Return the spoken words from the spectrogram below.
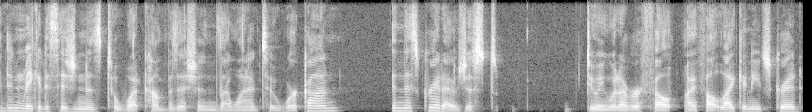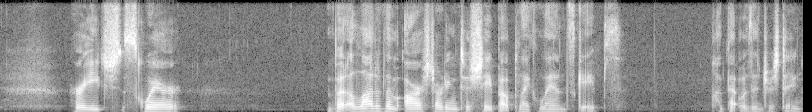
I didn't make a decision as to what compositions I wanted to work on in this grid. I was just doing whatever felt I felt like in each grid or each square. But a lot of them are starting to shape up like landscapes. Thought that was interesting.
